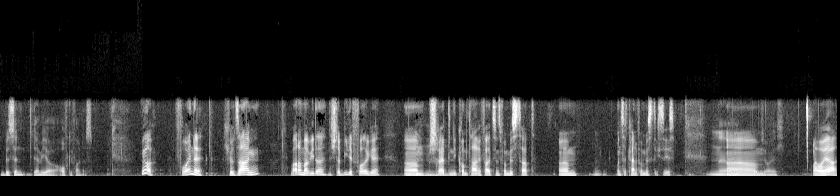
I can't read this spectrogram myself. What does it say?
ein bisschen, der mir aufgefallen ist. Ja, Freunde, ich würde sagen, war doch mal wieder eine stabile Folge. Ähm, Mhm. Schreibt in die Kommentare, falls ihr uns vermisst habt. Ähm, uns hat keiner vermisst, ich sehe es. Ne, glaub Ähm, ich auch nicht. Aber ja,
